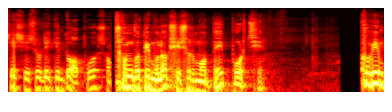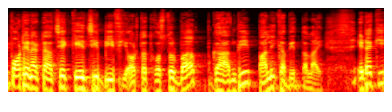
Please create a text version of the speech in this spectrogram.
সেই শিশুটি কিন্তু অপসংগতিমূলক শিশুর মধ্যেই পড়ছে। খুব ইম্পর্টেন্ট একটা আছে কেজি বিফি অর্থাৎ কস্তুরবা গান্ধী বালিকা বিদ্যালয়। এটা কি?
